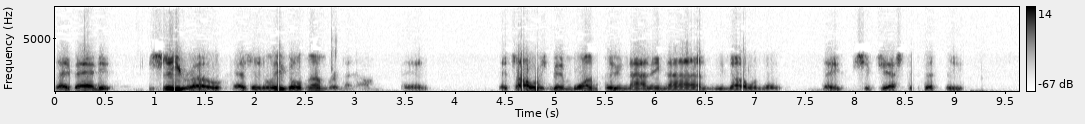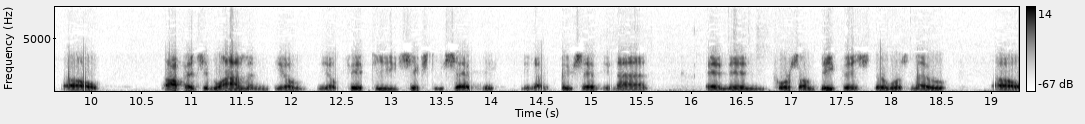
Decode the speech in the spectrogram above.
they've added zero as a legal number now, and it's always been one through ninety nine. You know, when the, they suggested that the uh, offensive lineman, you know, you know, 50, 60, 70, you know, through 79 and then, of course, on defense, there was no, uh,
